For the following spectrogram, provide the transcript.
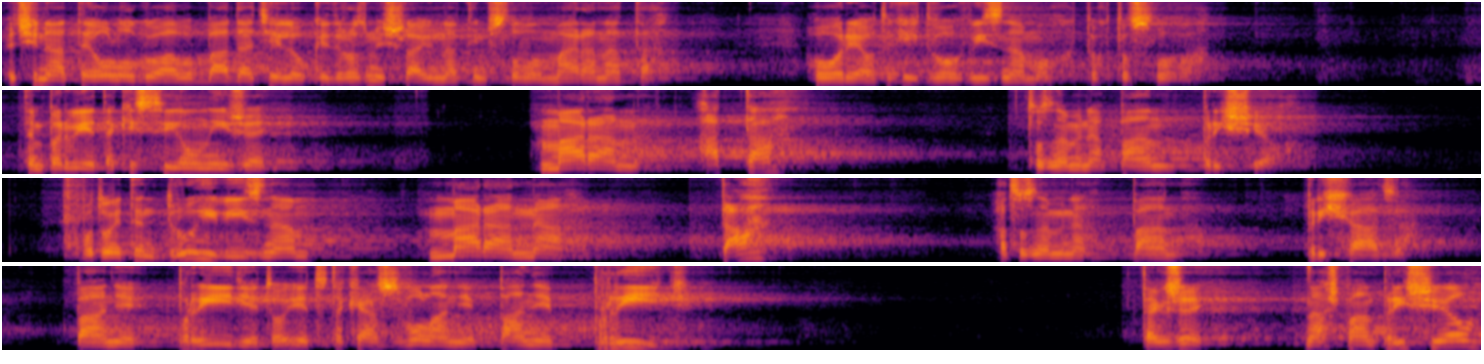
Väčšina teológov alebo badateľov, keď rozmýšľajú nad tým slovom Maranata, hovoria o takých dvoch významoch tohto slova. Ten prvý je taký silný, že Maran Ata, to znamená pán prišiel. Potom je ten druhý význam, Maranata, a to znamená pán prichádza. Páne, príde, to, je to také až zvolanie, páne, príď. Takže náš pán prišiel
